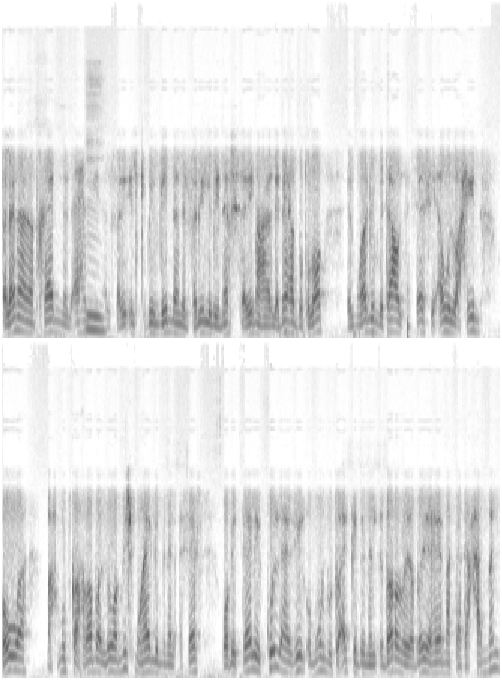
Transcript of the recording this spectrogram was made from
فلنا نتخيل ان الأهلي الفريق الكبير جدا الفريق اللي بينافس تقريبا على جميع البطولات المهاجم بتاعه الأساسي أو الوحيد هو محمود كهربا اللي هو مش مهاجم من الأساس. وبالتالي كل هذه الأمور بتؤكد إن الإدارة الرياضية هي من تتحمل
